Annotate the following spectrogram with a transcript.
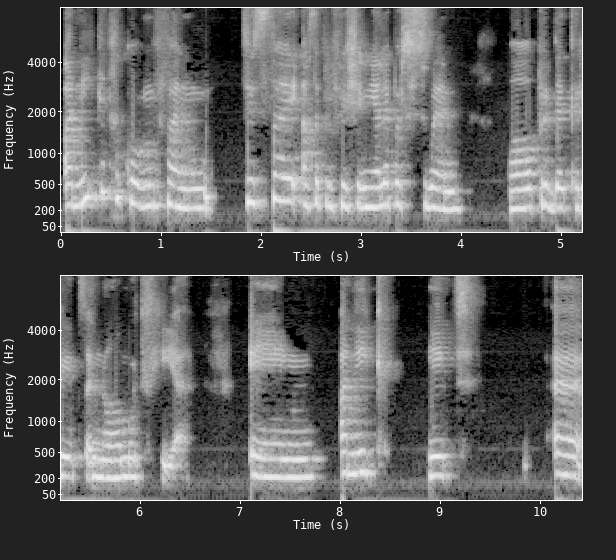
Aniek het gekom van toe sy as 'n professionele persoon haar produk reeds 'n naam moet gee. En Aniek het 'n uh,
